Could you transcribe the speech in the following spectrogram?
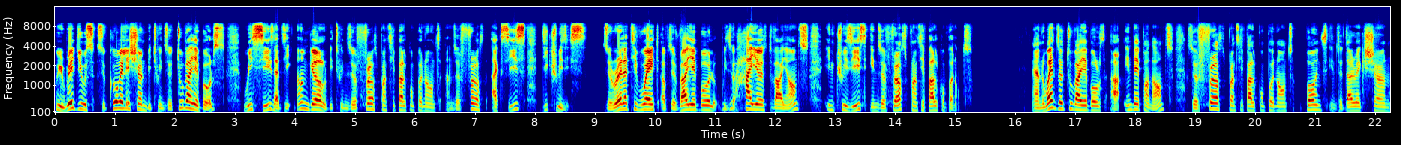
we reduce the correlation between the two variables, we see that the angle between the first principal component and the first axis decreases. The relative weight of the variable with the highest variance increases in the first principal component. And when the two variables are independent, the first principal component points in the direction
